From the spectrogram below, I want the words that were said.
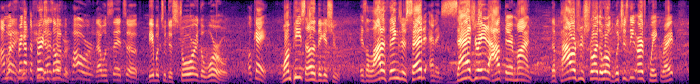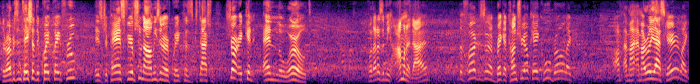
I'm gonna bring he- out the first. It's over. the power that was said to be able to destroy the world. Okay, One Piece, another big issue, is a lot of things are said and exaggerated out their mind. The power to destroy the world, which is the earthquake, right? The representation of the quake quake fruit is Japan's fear of tsunamis and earthquake because it's catastrophe. Sure, it can end the world, but that doesn't mean I'm gonna die. The fuck is it gonna break a country? Okay, cool, bro. Like, I'm, am I am I really that scared? Like,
